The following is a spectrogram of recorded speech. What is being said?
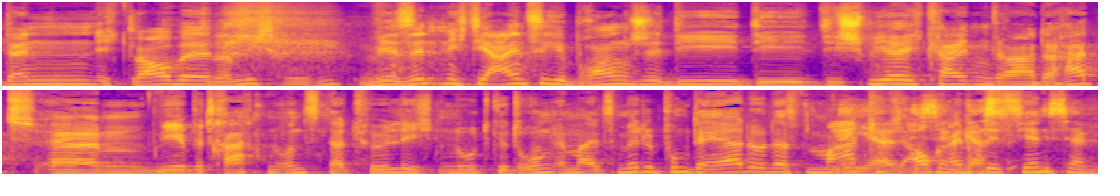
denn ich glaube, Über mich reden? wir sind nicht die einzige Branche, die die, die Schwierigkeiten gerade hat. Ähm, wir betrachten uns natürlich notgedrungen immer als Mittelpunkt der Erde und das mag Ja, ich auch ja ein ein bisschen. ist ja ein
